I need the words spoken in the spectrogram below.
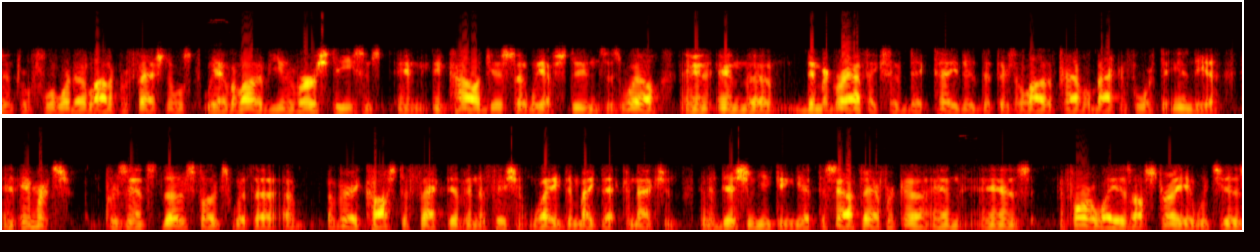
Central Florida, a lot of professionals. We have a lot of universities and, and, and colleges, so we have students as well. And, and the demographics have dictated that there's a lot of travel back and forth to India, and Emirates presents those folks with a, a a very cost effective and efficient way to make that connection. In addition, you can get to South Africa and as far away as Australia, which is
